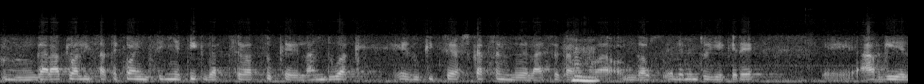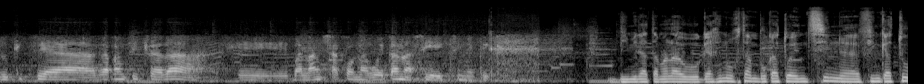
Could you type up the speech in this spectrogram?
mm, garatu alizateko aintzinetik bertze batzuk e, landuak edukitzea eskatzen duela ez eta mm -hmm. gauz elementu ere e, argi edukitzea garrantzitsua da e, balansako nagoetan hasi aintzinetik. 2008 garen urtean bukatu entzin eh, finkatu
